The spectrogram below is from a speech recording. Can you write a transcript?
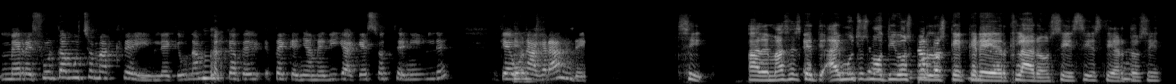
me resulta mucho más creíble que una marca pequeña me diga que es sostenible que una grande. Sí, Además es que hay muchos motivos por los que creer, claro, sí, sí, es cierto, sí.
